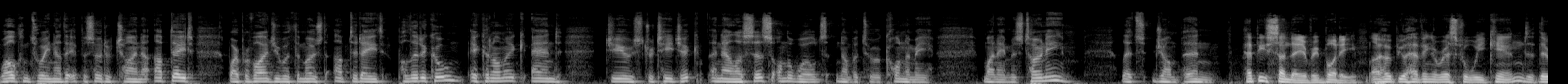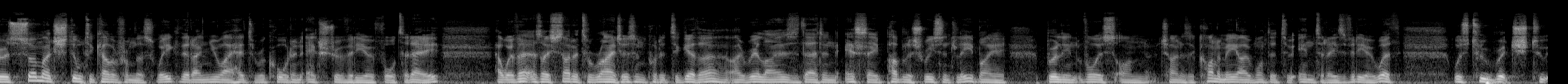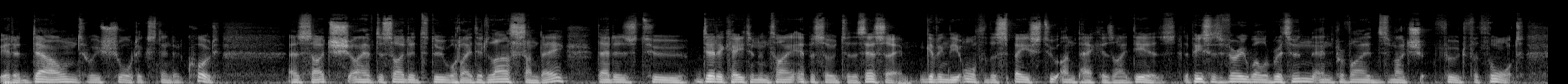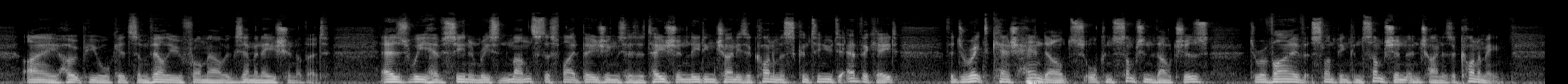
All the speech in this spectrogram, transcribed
Welcome to another episode of China Update, where I provide you with the most up to date political, economic, and geostrategic analysis on the world's number two economy. My name is Tony. Let's jump in. Happy Sunday, everybody. I hope you're having a restful weekend. There is so much still to cover from this week that I knew I had to record an extra video for today. However, as I started to write it and put it together, I realized that an essay published recently by a brilliant voice on China's economy I wanted to end today's video with was too rich to edit down to a short extended quote. As such, I have decided to do what I did last Sunday, that is, to dedicate an entire episode to this essay, giving the author the space to unpack his ideas. The piece is very well written and provides much food for thought. I hope you will get some value from our examination of it. As we have seen in recent months, despite Beijing's hesitation, leading Chinese economists continue to advocate for direct cash handouts or consumption vouchers to revive slumping consumption in China's economy.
